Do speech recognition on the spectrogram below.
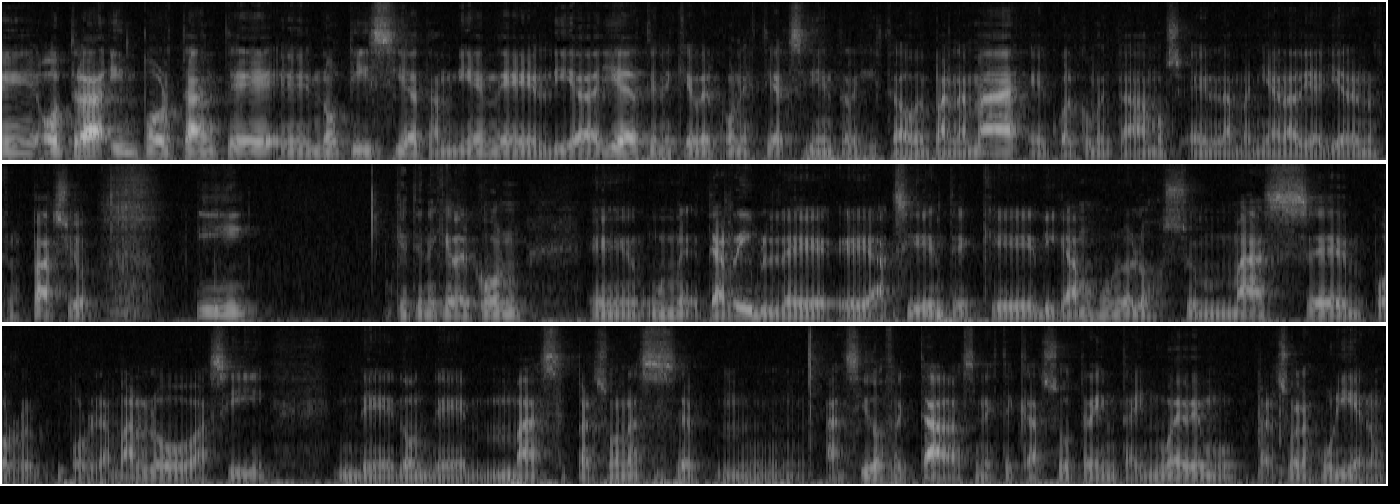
Eh, otra importante eh, noticia también del día de ayer tiene que ver con este accidente registrado en Panamá, el cual comentábamos en la mañana de ayer en nuestro espacio, y que tiene que ver con eh, un terrible accidente que, digamos, uno de los más, por, por, llamarlo así, de donde más personas mm, han sido afectadas, en este caso 39 personas murieron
